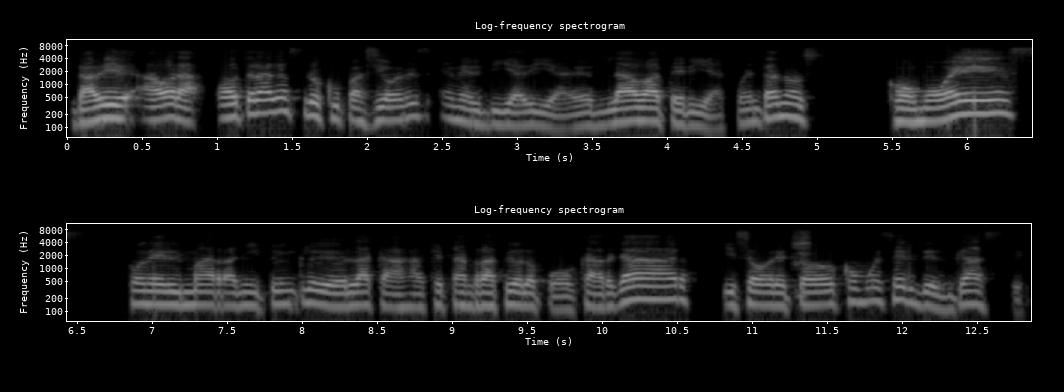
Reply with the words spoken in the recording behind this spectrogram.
David, ahora, otra de las preocupaciones en el día a día es la batería. Cuéntanos cómo es con el marranito incluido en la caja, qué tan rápido lo puedo cargar y sobre todo cómo es el desgaste.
